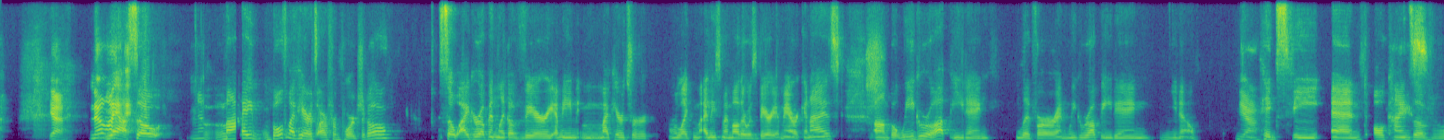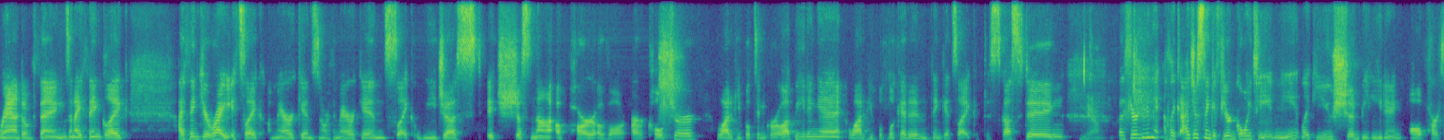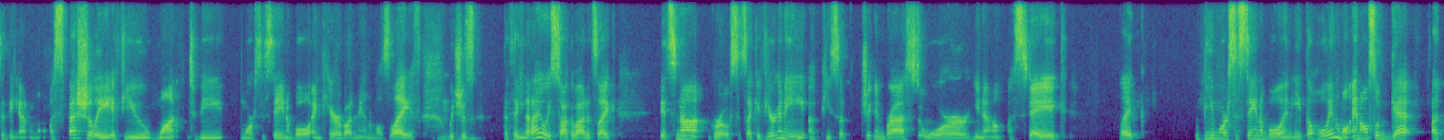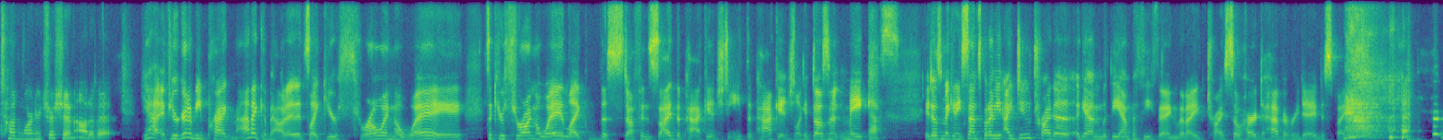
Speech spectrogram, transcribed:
yeah no, yeah. I, so yeah. my both my parents are from Portugal. So I grew up in like a very, I mean, my parents were, were like, at least my mother was very Americanized. Um, but we grew up eating liver and we grew up eating, you know, yeah, pig's feet and all kinds nice. of random things. And I think like, I think you're right. It's like Americans, North Americans, like we just, it's just not a part of our, our culture. A lot of people didn't grow up eating it. A lot of people look at it and think it's like disgusting. Yeah. But if you're gonna like, I just think if you're going to eat meat, like you should be eating all parts of the animal, especially if you want to be more sustainable and care about an animal's life, mm-hmm. which is mm-hmm. the thing that I always talk about. It's like it's not gross. It's like if you're gonna eat a piece of chicken breast or, you know, a steak, like be more sustainable and eat the whole animal and also get a ton more nutrition out of it. Yeah, if you're going to be pragmatic about it, it's like you're throwing away it's like you're throwing away like the stuff inside the package to eat the package. Like it doesn't make yes. it doesn't make any sense. But I mean, I do try to again with the empathy thing that I try so hard to have every day despite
